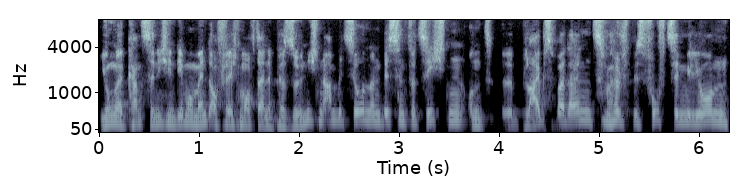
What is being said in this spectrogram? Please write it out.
Junge, kannst du nicht in dem Moment auch vielleicht mal auf deine persönlichen Ambitionen ein bisschen verzichten und äh, bleibst bei deinen 12 bis 15 Millionen,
